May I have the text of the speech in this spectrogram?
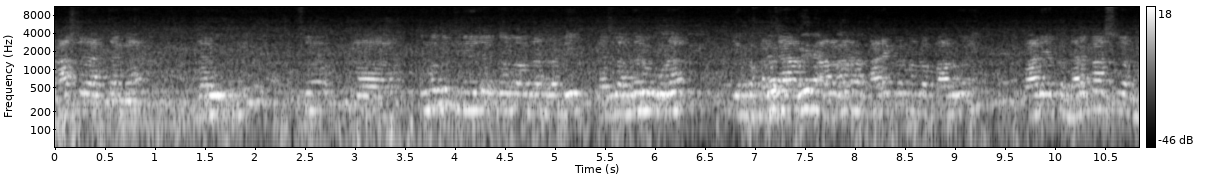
రాష్ట్ర వ్యాప్తంగా జరుగుతుంది. సో ఆ, తుమ్మతుర్తి నియోజకవర్గంలో ఉన్నటువంటి ప్రజలందరూ కూడా ఈ యొక్క ప్రజా కార్యక్రమంలో పాల్గొని వారి యొక్క దరఖాస్తులను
